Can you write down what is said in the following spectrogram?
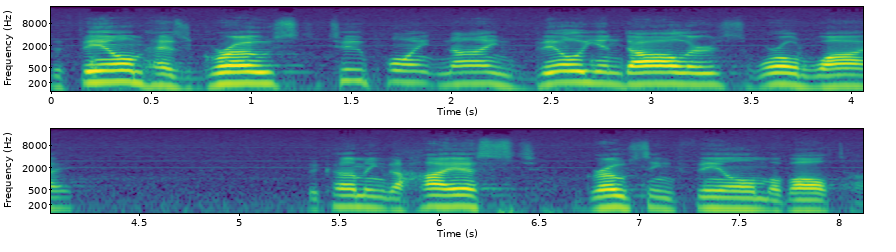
The film has grossed $2.9 billion worldwide, becoming the highest grossing film of all time.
